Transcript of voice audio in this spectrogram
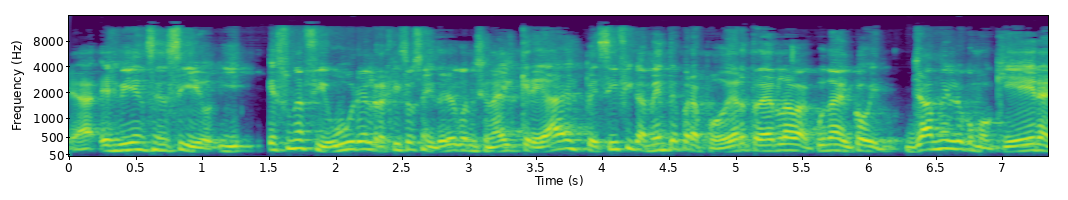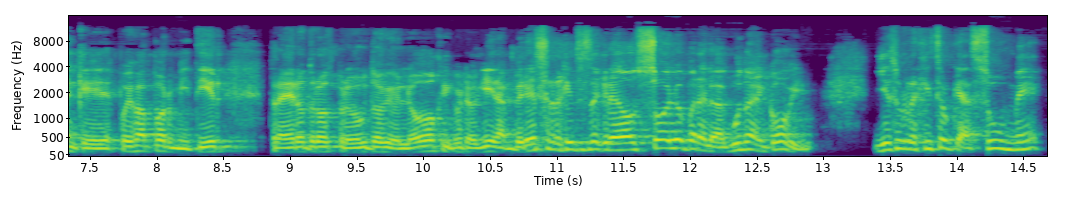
Es bien sencillo y es una figura, el registro sanitario condicional, creada específicamente para poder traer la vacuna del COVID. Llámenlo como quieran, que después va a permitir traer otros productos biológicos, lo que quieran, pero ese registro está creado solo para la vacuna del COVID. Y es un registro que asume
